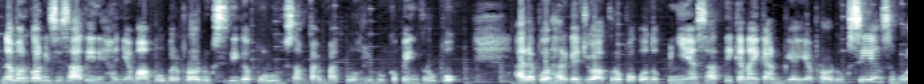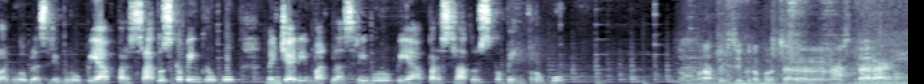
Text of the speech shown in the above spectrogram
Namun kondisi saat ini hanya mampu berproduksi 30 sampai 40 ribu keping kerupuk. Adapun harga jual kerupuk untuk menyiasati kenaikan biaya produksi yang semula Rp12.000 per 100 keping kerupuk menjadi Rp14.000 per 100 keping kerupuk. Untuk produksi kerupuk terus terang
